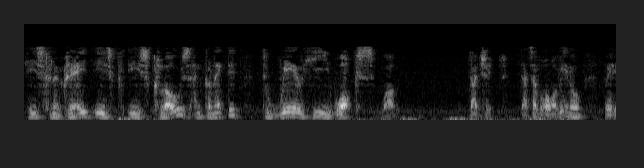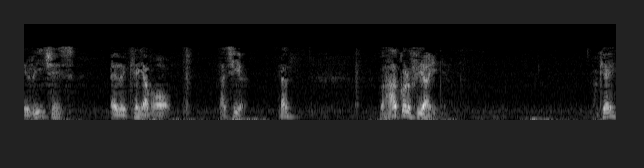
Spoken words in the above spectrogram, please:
he's create, he's, he's close and connected to where he walks. Well, that's it. That's Avraham Avinu, where he reaches Elokei Avraham. That's here. Yeah? Okay?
